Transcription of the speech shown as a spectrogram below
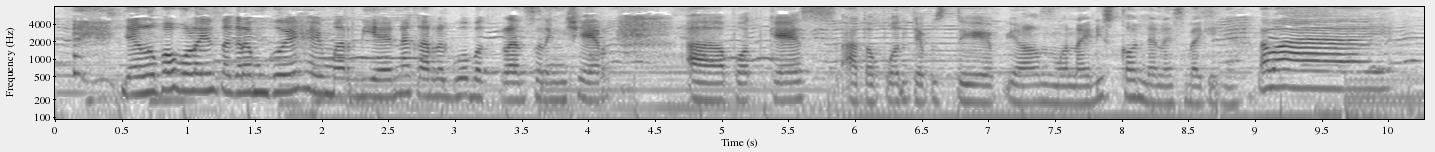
Jangan lupa follow Instagram gue Hey Mardiana karena gue bakalan sering share uh, podcast ataupun tips-tips yang mengenai diskon dan lain sebagainya. Bye bye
